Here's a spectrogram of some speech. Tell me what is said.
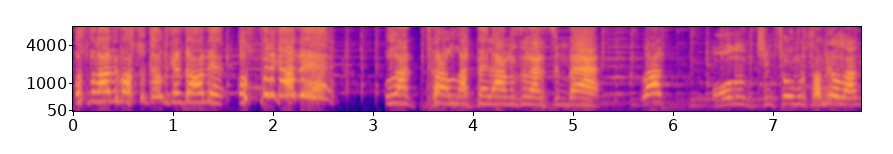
Osman abi mahsur kaldık evde abi. Osman abi. Ulan Allah belanızı versin be. Lan. Oğlum kimse umursamıyor lan.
